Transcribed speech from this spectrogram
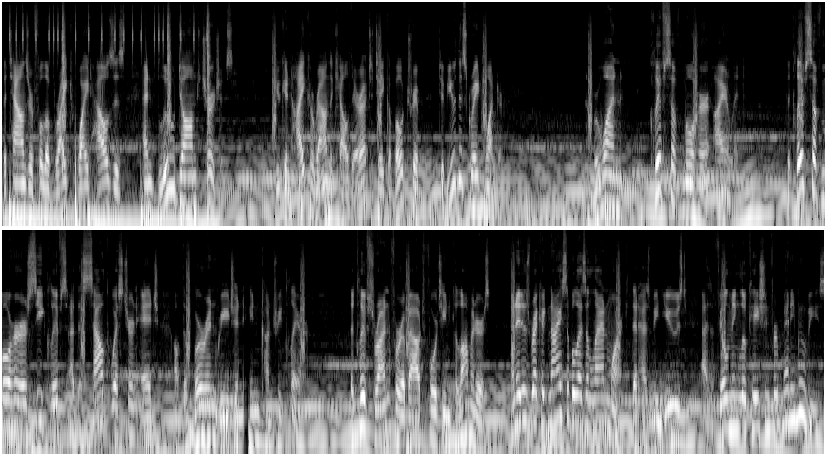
The towns are full of bright white houses and blue domed churches. You can hike around the caldera to take a boat trip to view this great wonder. Number 1. Cliffs of Moher, Ireland. The Cliffs of Moher are sea cliffs at the southwestern edge of the Burren region in County Clare. The cliffs run for about 14 kilometers and it is recognizable as a landmark that has been used as a filming location for many movies,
